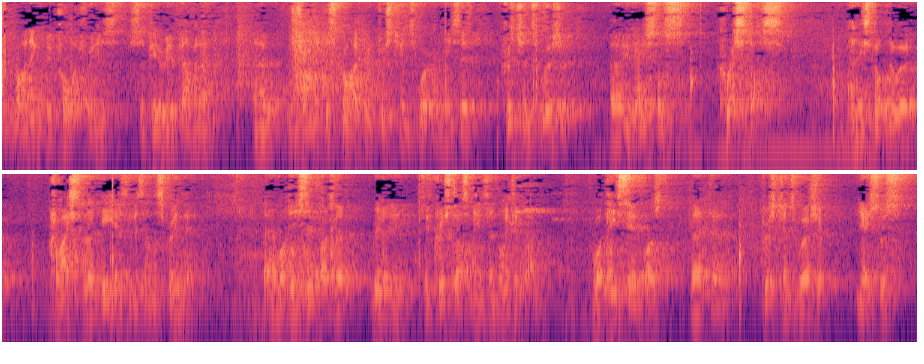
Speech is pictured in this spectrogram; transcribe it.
uh, writing a report for his superior governor, uh, was trying to describe who Christians were, and he said, Christians worship uh, Jesus Chrestos. And he spelled the word Christ with an E as it is on the screen there. And what he said was that really, see, Christos means anointed one. What he said was that uh, Christians worship Jesus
